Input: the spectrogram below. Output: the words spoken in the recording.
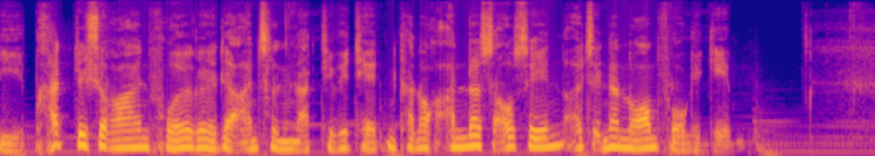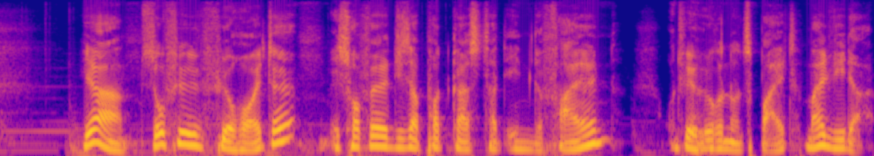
die praktische Reihenfolge der einzelnen Aktivitäten kann auch anders aussehen als in der Norm vorgegeben. Ja, so viel für heute. Ich hoffe, dieser Podcast hat Ihnen gefallen und wir hören uns bald mal wieder.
